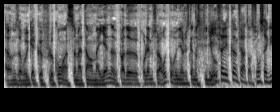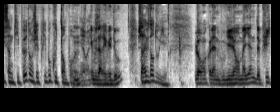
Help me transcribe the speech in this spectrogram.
Alors, nous avons eu quelques flocons hein, ce matin en Mayenne. Pas de problème sur la route pour venir jusqu'à nos studios. il fallait quand même faire attention, ça glisse un petit peu, donc j'ai pris beaucoup de temps pour venir. Et vous arrivez d'où? J'arrive d'Andouillé. Laurent Collen, vous vivez en Mayenne depuis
